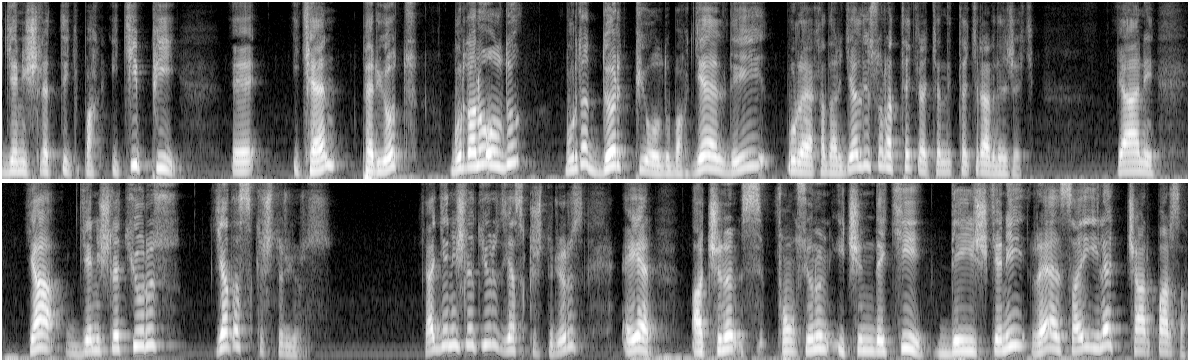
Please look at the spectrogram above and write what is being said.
genişlettik. Bak 2 pi e, iken periyot burada ne oldu? Burada 4 pi oldu. Bak geldi buraya kadar geldi sonra tekrar kendi tekrar edecek. Yani ya genişletiyoruz ya da sıkıştırıyoruz. Ya genişletiyoruz ya sıkıştırıyoruz. Eğer açının fonksiyonun içindeki değişkeni reel sayı ile çarparsak.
